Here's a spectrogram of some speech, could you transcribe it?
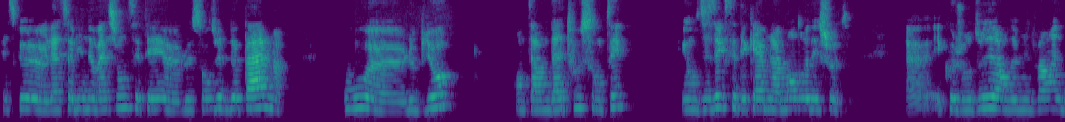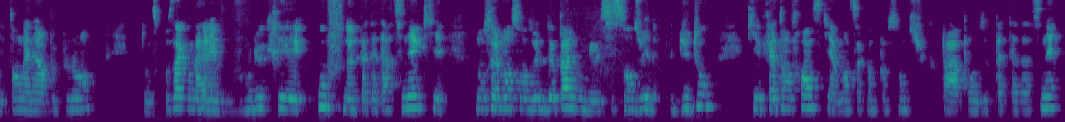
parce que la seule innovation, c'était le sans huile de palme ou le bio en termes d'atouts santé. Et on se disait que c'était quand même la moindre des choses. Et qu'aujourd'hui, en 2020, il est temps d'aller un peu plus loin. Donc c'est pour ça qu'on a voulu créer Ouf, notre pâte à tartiner, qui est non seulement sans huile de palme, mais aussi sans huile du tout, qui est faite en France, qui a moins 50% de sucre par rapport aux autres pâtes à tartiner,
